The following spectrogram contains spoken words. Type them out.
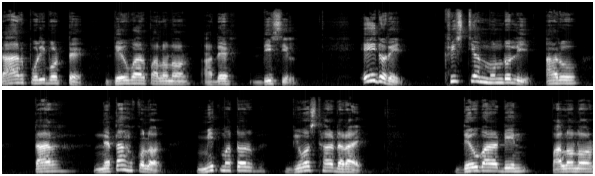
তাৰ পৰিৱৰ্তে দেওবাৰ পালনৰ আদেশ দিছিল। এইদৰেই খ্ৰীষ্টিয়ান মণ্ডলী আৰু তাৰ নেতাসকলৰ মিটমাতৰ ব্যৱস্থাৰ দ্বাৰাই দেওবাৰ দিন পালনৰ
